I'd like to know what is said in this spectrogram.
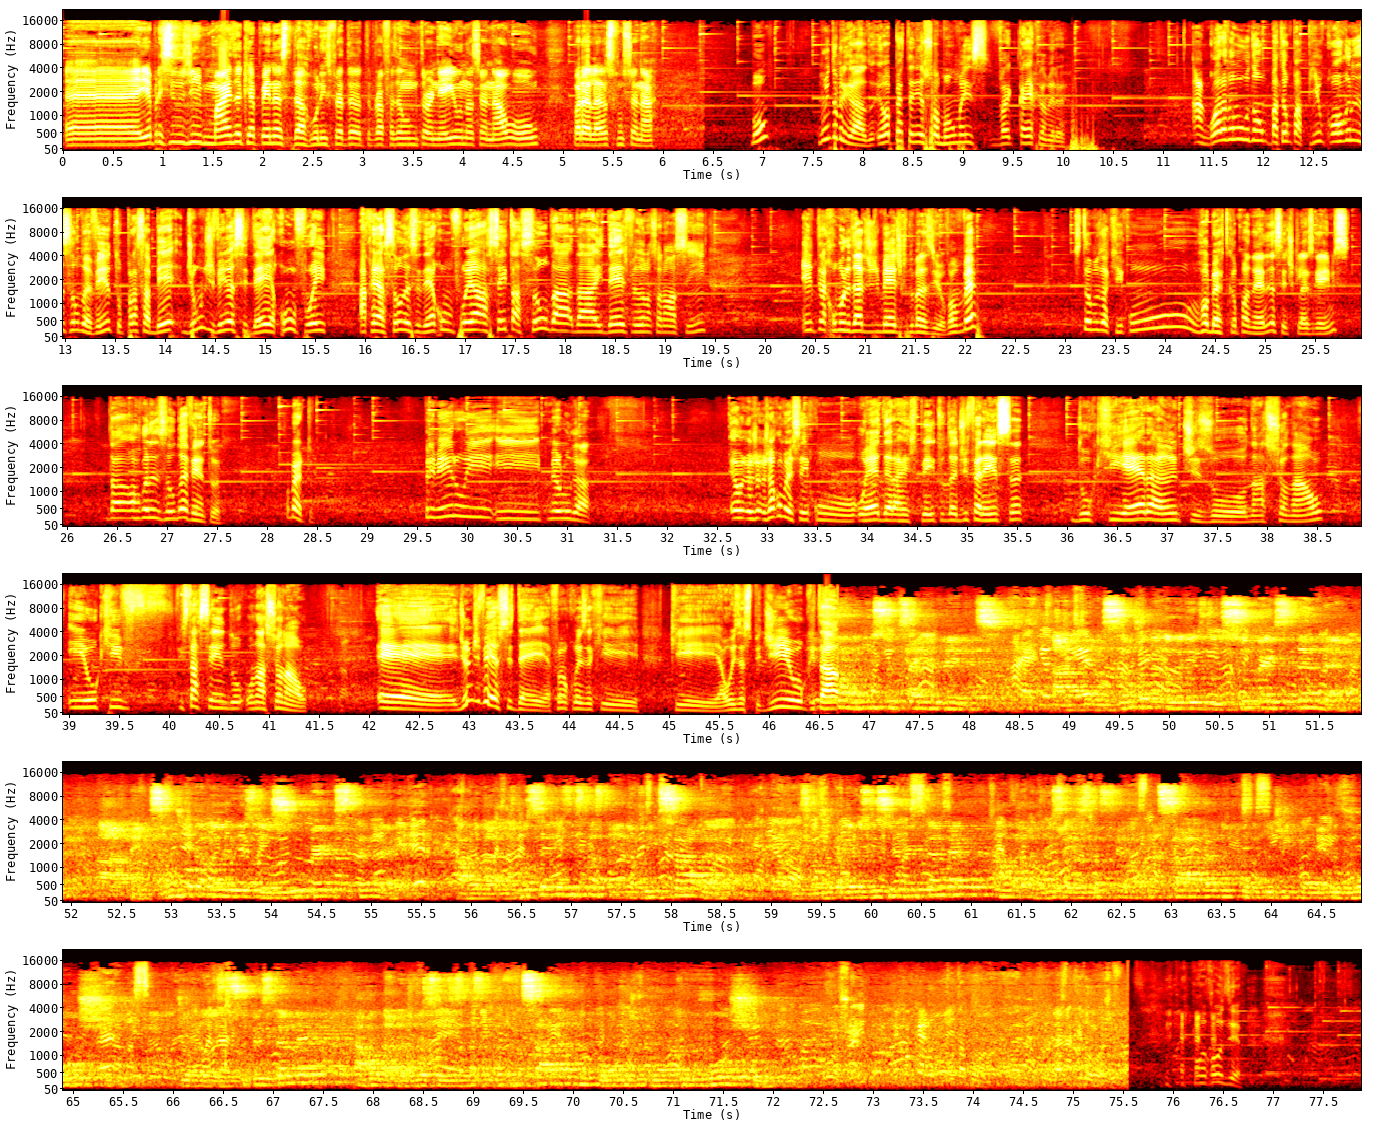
É, e é preciso de mais do que apenas dar rulings para fazer um torneio nacional ou paralelos funcionar. Bom, muito obrigado. Eu apertaria sua mão, mas vai cair a câmera. Agora vamos um, bater um papinho com a organização do evento para saber de onde veio essa ideia, como foi a criação dessa ideia, como foi a aceitação da, da ideia de fazer o Nacional assim entre a comunidade de médicos do Brasil. Vamos ver? Estamos aqui com o Roberto Campanelli, da City Class Games, da organização do evento. Roberto, primeiro e, e em primeiro lugar, eu, eu já conversei com o Éder a respeito da diferença do que era antes o Nacional e o que está sendo o nacional. É, de onde veio essa ideia? Foi uma coisa que, que a Wizards pediu? Que tá... Anúncio de Atenção jogadores do Super Standard. Atenção jogadores do Super Standard. A rodada de vocês está sendo fixada. Atenção jogadores do Super Standard. Vocês fixada no ponto de encontro roxo jogadores do Super Standard. A rodada de vocês sendo fixada no ponto de encontro roxo. Roxo, hein? É qualquer um, tá bom. Vamos dizer.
